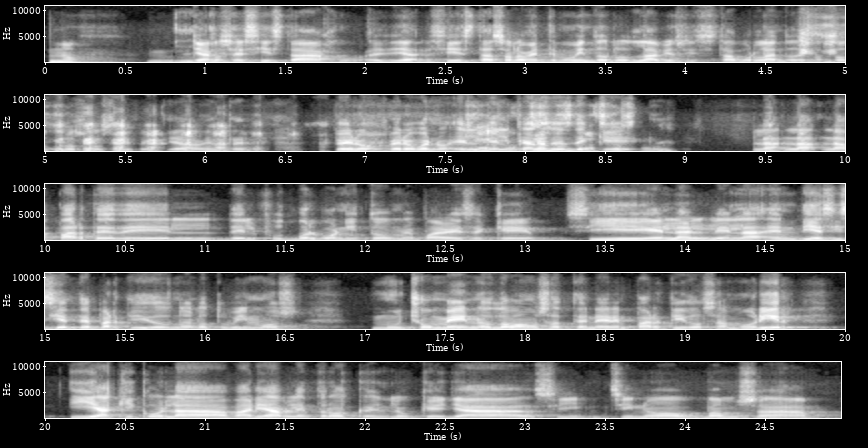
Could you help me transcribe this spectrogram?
No. Ya no sé si está, ya, si está solamente moviendo los labios y se está burlando de nosotros o si efectivamente. Pero, pero bueno, el, el caso es de que la, la, la parte del, del, fútbol bonito me parece que si en, la, en, la, en 17 partidos no lo tuvimos, mucho menos lo vamos a tener en partidos a morir. Y aquí con la variable troc, en lo que ya, si, si no vamos a,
